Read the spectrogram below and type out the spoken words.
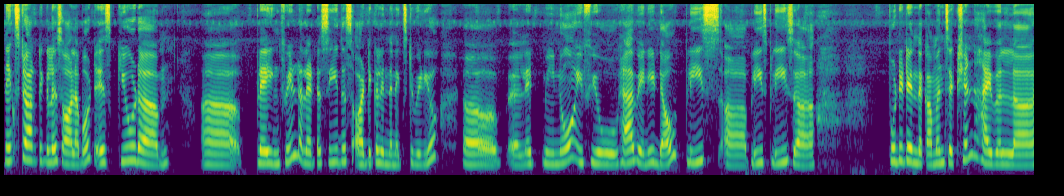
Next article is all about skewed um, uh, playing field. Let us see this article in the next video. Uh, let me know if you have any doubt. Please, uh, please, please. Uh, put it in the comment section i will uh,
